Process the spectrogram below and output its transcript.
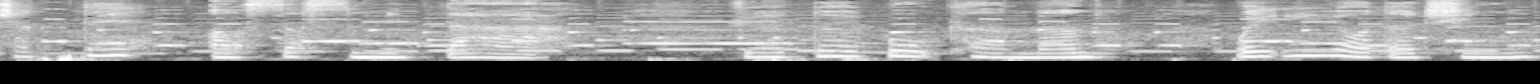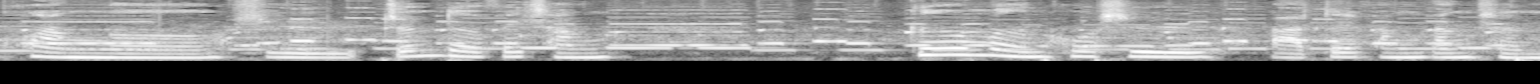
绝对없었습니 다， 绝对不可能。唯一有的情况呢，是真的非常哥们，或是把对方当成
